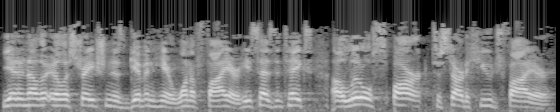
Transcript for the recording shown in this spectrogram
Yet another illustration is given here, one of fire. He says it takes a little spark to start a huge fire.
